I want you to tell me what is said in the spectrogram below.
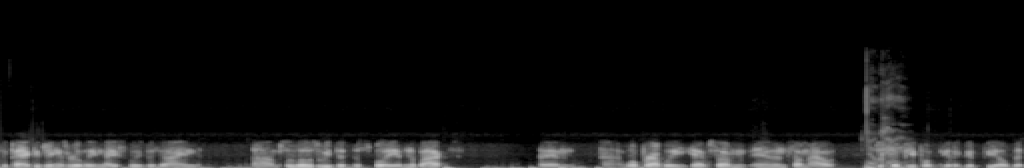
the packaging is really nicely designed. Um, so those we did display in the box, and uh, we'll probably have some in and some out, just so people can get a good feel. But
